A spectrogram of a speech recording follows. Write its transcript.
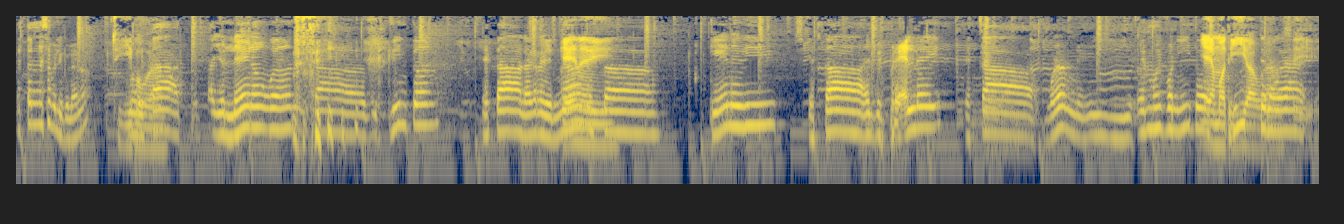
están en esa película, ¿no? Sí, pues, está, está John Lennon, weón, está Bill Clinton, está la guerra de Vietnam, Kennedy. está Kennedy, está Elvis Presley, está, weón, y es muy bonito. Y emotiva, la weón, wea, sí.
